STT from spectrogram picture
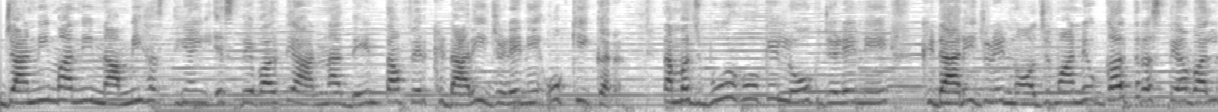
ਜਾਨੀ ਮਾਨੀ ਨਾਮੀ ਹਸਤੀਆਂ ਹੀ ਇਸ ਦੇ ਵੱਲ ਧਿਆਨ ਨਾ ਦੇਣ, ਤਾਂ ਫਿਰ ਖਿਡਾਰੀ ਜਿਹੜੇ ਨੇ, ਉਹ ਕੀ ਕਰਨ? ਤਾਂ ਮਜਬੂਰ ਹੋ ਕੇ ਲੋਕ ਜਿਹੜੇ ਨੇ, ਖਿਡਾਰੀ ਜਿਹੜੇ ਨੌਜਵਾਨ ਨੇ, ਉਹ ਗਲਤ ਰਸਤਿਆਂ ਵੱਲ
